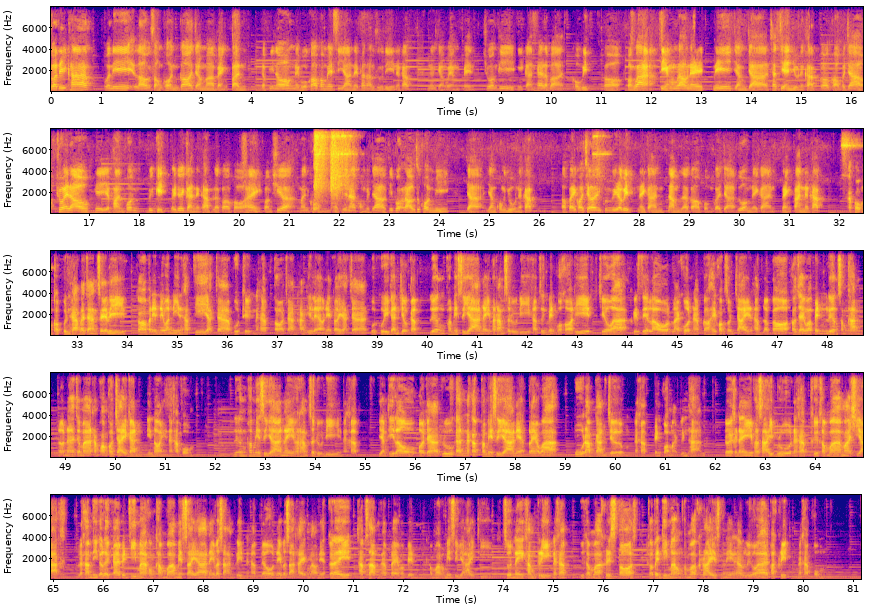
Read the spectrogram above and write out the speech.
สวัสดีครับ วันนี้เราสองคนก็จะมาแบ่งปันกับพี่น้องในหัวข้อพระเมสสิยาในพระธรรมสุดีนะครับ เนื่องจากว่ายังเป็นช่วงที่มีการแพร่ระบาดโควิด ก็หวังว่าเสียงของเราในนี้ยังจะชัดเจนอยู่นะครับ ก็ขอพระเจ้าช่วยเราที่จะผ่านพ้นวิกฤตไปด้วยกันนะครับ แล้วก็ขอให้ความเชื่อมั่นคงในพระนะของพระเจ้า ที่พวกเราทุกคนมีจะยังคงอยู่นะครับ ต่อไปขอเชิญคุณวีรวิทย์ในการนำแล้วก็ผมก็จะร่วมในการแบ่งปันนะครับครับผมขอบคุณครับอาจารย์เสรี ก็ประเด็นในวันนี้นะครับที่อยากจะพูดถึงนะครับ ต่อจากครั้งที่แล้วเนี่ยก็อยากจะพูดคุยกันเกี่ยวกับเรื่องพระเมสสยาในพระธรรมสดุดีครับ ซึ่งเป็นหัวข้อที่เชื่อว่าคริสเตียนเราหลายคนครับก็ให้ความสนใจนะครับ แล้วก็เข้าใจว่าเป็นเรื่องสำคัญ เราน่าจะมาทำความเข้าใจกันนิดหน่อยนะครับผมเรื่องพระเมสสยาในพระธรรมสดุดีนะครับ อย่างที่เราพอจะรู้กันนะครับ พระเมสสิยาเนี่ยแปลว่าผู้รับการเจิมนะครับ เป็นความหมายพื้นฐาน โดยในภาษาฮิบรูนะครับ คือคำว่ามาชิอาและคำนี้ก็เลยกลายเป็นที่มาของคำว่าเมสไซยาในภาษาอังกฤษนะครับ แล้วในภาษาไทยของเราเนี่ยก็ได้ทับศัพท์นะครับแปลมาเป็นคำว่าพระเมสสิยาอีกที ส่วนในคำกรีกนะครับคือคำว่าคริสตอสก็เป็นที่มาของคำว่าคริสนั่นเองครับหรือว่าพระคริสต์นะครับผม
